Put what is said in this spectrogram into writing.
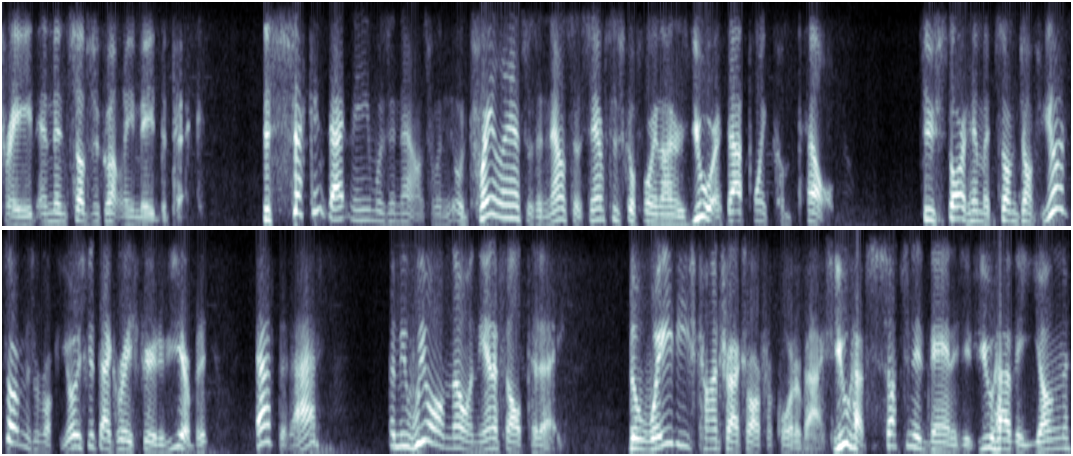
trade and then subsequently made the pick, the second that name was announced, when, when Trey Lance was announced the San Francisco 49ers, you were at that point compelled to start him at some juncture. You don't start him as a rookie. You always get that grace period of year. But after that, I mean, we all know in the NFL today, the way these contracts are for quarterbacks, you have such an advantage if you have a young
